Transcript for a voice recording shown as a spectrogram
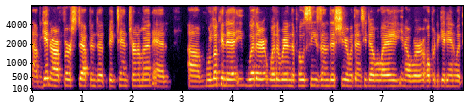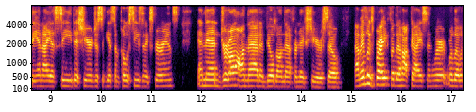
um, getting our first step into Big Ten tournament, and um, we're looking to whether whether we're in the postseason this year with NCAA. You know, we're hoping to get in with the NISC this year just to get some postseason experience, and then draw on that and build on that for next year. So. Um, it looks bright for the Hawkeyes, and we're we're,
